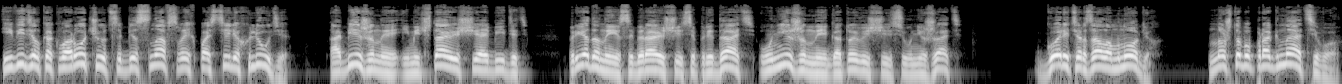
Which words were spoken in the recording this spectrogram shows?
и видел, как ворочаются без сна в своих постелях люди, обиженные и мечтающие обидеть, преданные и собирающиеся предать, униженные и готовящиеся унижать. Горе терзало многих, но чтобы прогнать его,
